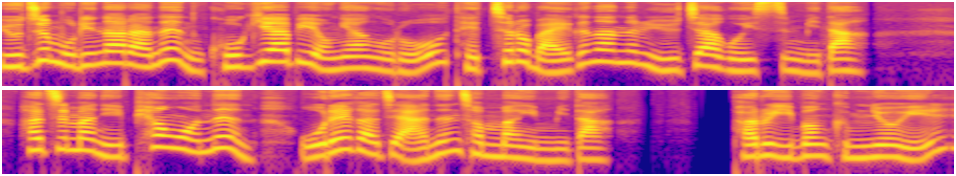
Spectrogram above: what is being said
요즘 우리나라는 고기압이 영향으로 대체로 맑은 하늘을 유지하고 있습니다. 하지만 이 평온은 오래가지 않은 전망입니다. 바로 이번 금요일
